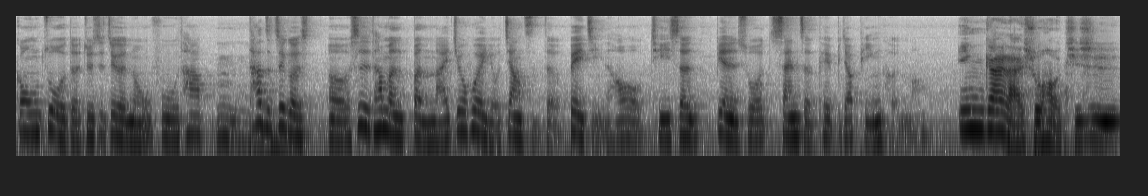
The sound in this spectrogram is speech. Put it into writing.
工作的就是这个农夫，他，嗯，他的这个呃是他们本来就会有这样子的背景，然后提升，变成说三者可以比较平衡吗？应该来说哈，其实。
